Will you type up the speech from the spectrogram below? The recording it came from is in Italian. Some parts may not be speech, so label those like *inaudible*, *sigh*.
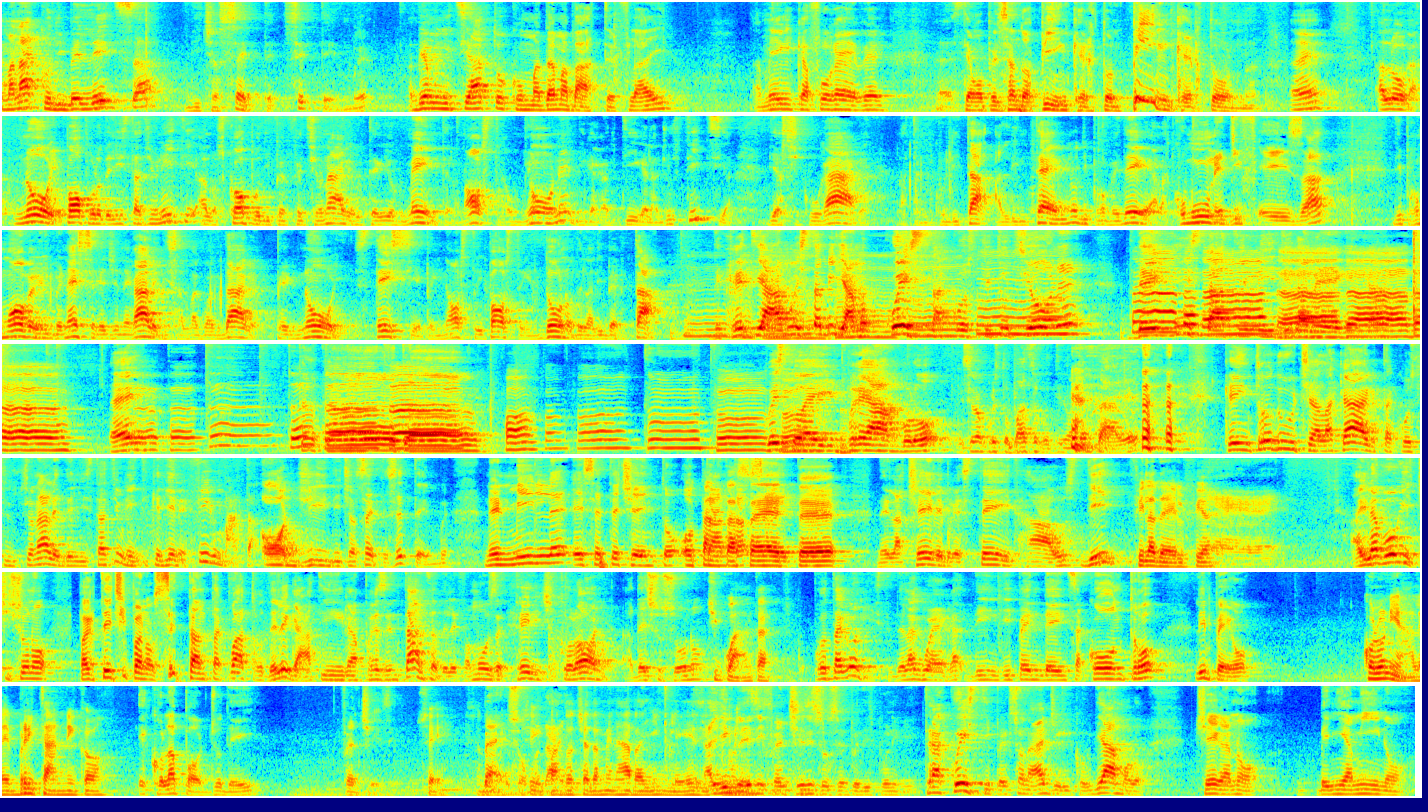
Almanacco di bellezza, 17 settembre. Abbiamo iniziato con Madama Butterfly, America Forever, eh, stiamo pensando a Pinkerton. Pinkerton! Eh? Allora, noi, popolo degli Stati Uniti, allo scopo di perfezionare ulteriormente la nostra unione, di garantire la giustizia, di assicurare la tranquillità all'interno, di provvedere alla comune difesa, di promuovere il benessere generale, di salvaguardare per noi stessi e per i nostri posteri il dono della libertà, decretiamo e stabiliamo questa Costituzione degli Stati Uniti d'America. Eh? Questo è il preambolo, se no questo pazzo continua a cantare *laughs* che introduce alla Carta Costituzionale degli Stati Uniti che viene firmata oggi, 17 settembre, nel 1787 nella celebre State House di Filadelfia. Eh, ai lavori ci sono, partecipano 74 delegati in rappresentanza delle famose 13 colonie, adesso sono 50 protagonisti della guerra di indipendenza contro l'impero coloniale britannico. E con l'appoggio dei francesi. Sì. Beh, insomma, sì, dai. quando c'è da menare agli inglesi. Agli inglesi i francesi sono sempre disponibili. Tra questi personaggi, ricordiamolo, c'erano Beniamino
